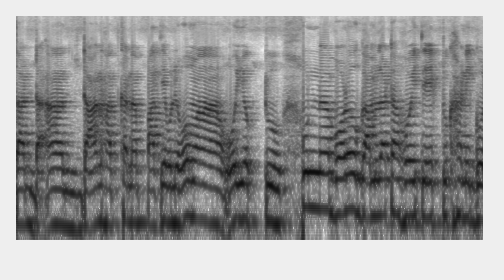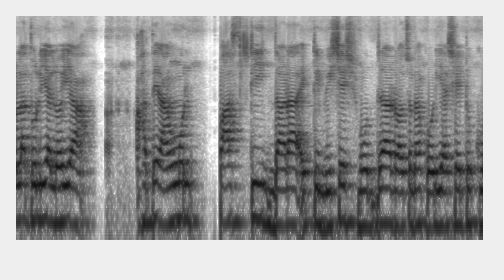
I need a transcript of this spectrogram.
তার ডান হাতখানা পাতিয়া বলে ও মা, ওই একটু। পূর্ণা বড় গামলাটা হইতে একটুখানি গোলা তুলিয়া লইয়া হাতের আঙুল পাঁচটি দ্বারা একটি বিশেষ মুদ্রা রচনা করিয়া সেটুকু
